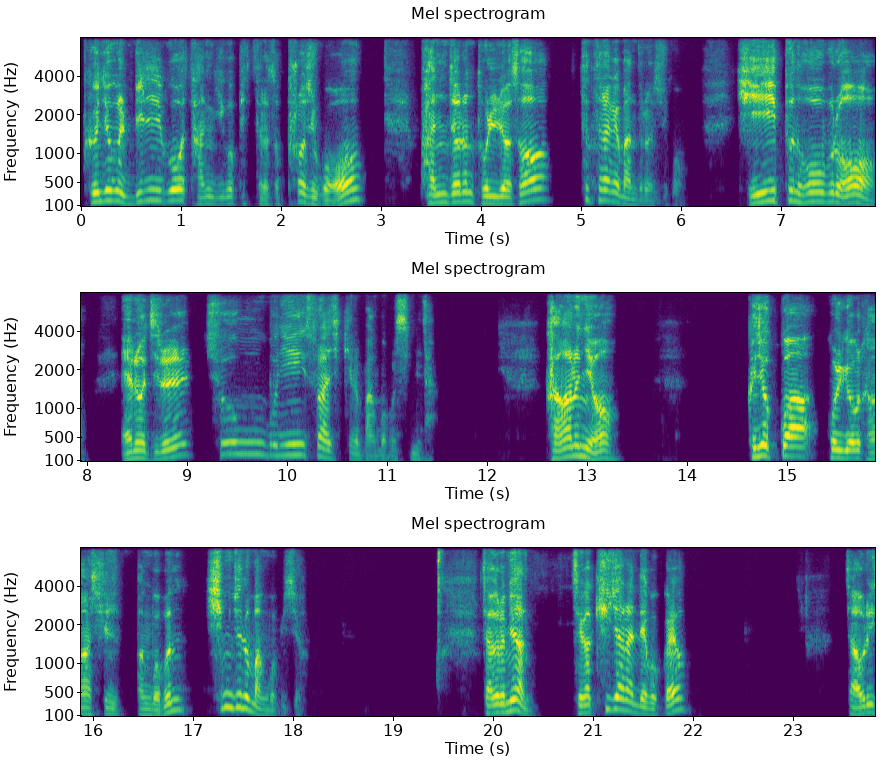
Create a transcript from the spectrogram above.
근육을 밀고 당기고 비틀어서 풀어주고 관절은 돌려서 튼튼하게 만들어주고 깊은 호흡으로 에너지를 충분히 순환시키는 방법을 씁니다. 강화는요. 근육과 골격을 강화시킬 방법은 힘주는 방법이죠. 자 그러면 제가 퀴즈 하나 내볼까요? 자 우리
